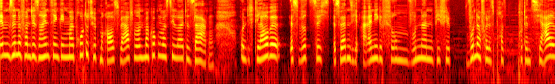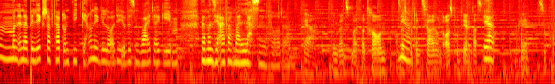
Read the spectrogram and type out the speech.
Im Sinne von Design Thinking mal Prototypen rauswerfen und mal gucken, was die Leute sagen. Und ich glaube, es wird sich, es werden sich einige Firmen wundern, wie viel wundervolles Potenzial man in der Belegschaft hat und wie gerne die Leute ihr Wissen weitergeben, wenn man sie einfach mal lassen würde. Ja, dem Ganzen mal vertrauen, auf ja. das Potenzial und ausprobieren lassen. Ja. Okay, super.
